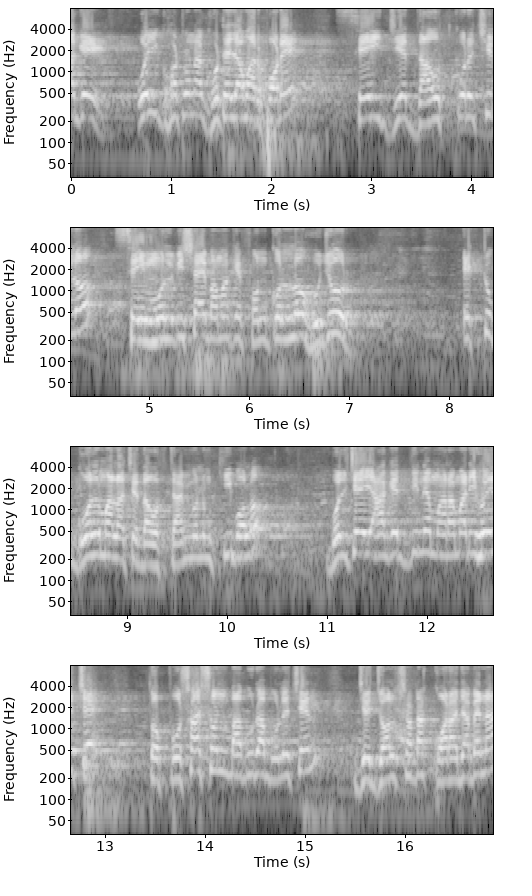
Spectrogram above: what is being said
আগে ওই ঘটনা ঘটে যাওয়ার পরে সেই যে দাউদ করেছিল, সেই মৌলবি সাহেব আমাকে ফোন করল, হুজুর, একটু গোলমাল আছে দাওয়াতটা আমি বললাম, কি বলো? বলছে, এই আগের দিনে মারামারি হয়েছে, তো প্রশাসন বাবুরা বলেছেন যে জলসাটা করা যাবে না,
